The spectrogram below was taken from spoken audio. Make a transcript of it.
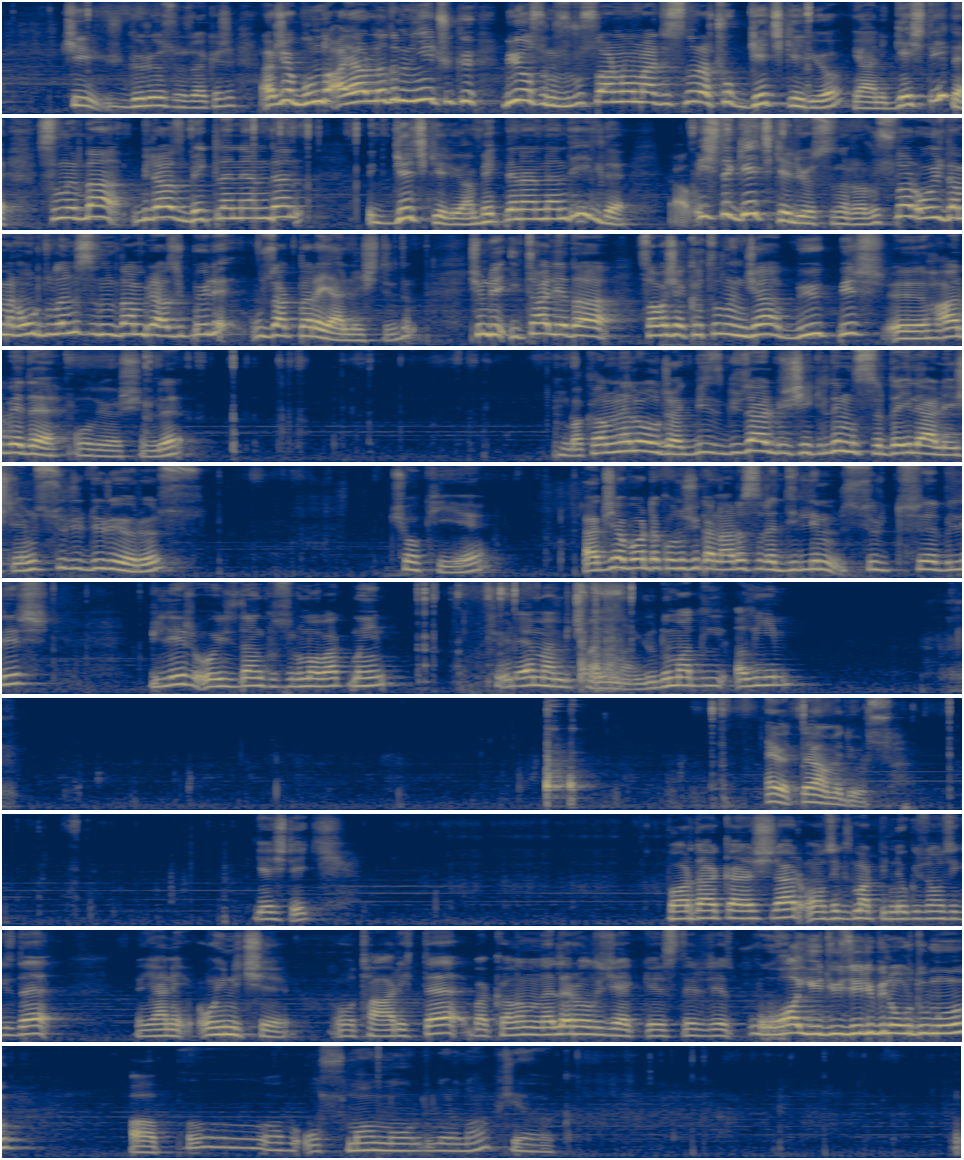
ki görüyorsunuz arkadaşlar. Ayrıca bunu da ayarladım. Niye? Çünkü biliyorsunuz Ruslar normalde sınıra çok geç geliyor. Yani geç değil de sınırda biraz beklenenden geç geliyor. Yani beklenenden değil de işte geç geliyor sınıra Ruslar. O yüzden ben ordularını sınırdan birazcık böyle uzaklara yerleştirdim. Şimdi İtalya'da savaşa katılınca büyük bir e, harbede oluyor şimdi. Bakalım neler olacak. Biz güzel bir şekilde Mısır'da ilerleyişlerimizi sürdürüyoruz. Çok iyi. Arkadaşlar bu arada konuşurken ara sıra dilim sürtülebilir. Bilir o yüzden kusuruma bakmayın. Şöyle hemen bir çayımdan yudum al- alayım. Evet devam ediyoruz. Geçtik. Bu arada arkadaşlar 18 Mart 1918'de yani oyun içi o tarihte bakalım neler olacak göstereceğiz. Oha 750 bin ordu mu? Abo, abi Osmanlı orduları ne yapacak?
